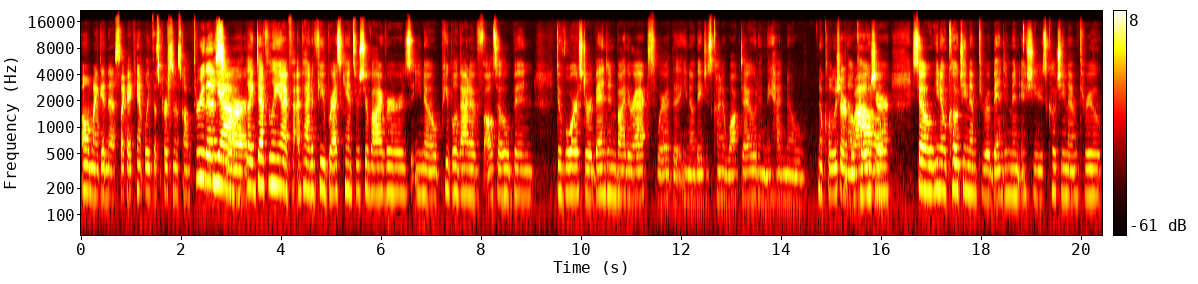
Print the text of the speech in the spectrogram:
oh my goodness, like I can't believe this person has gone through this? Yeah, Or, like definitely, I've I've had a few breast cancer survivors. You know, people that have also been divorced or abandoned by their ex, where the you know they just kind of walked out and they had no no closure. no wow. closure. So you know, coaching them through abandonment issues, coaching them through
